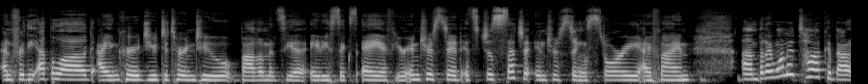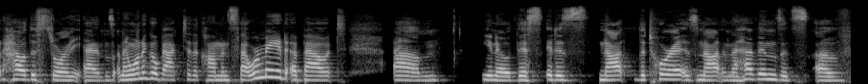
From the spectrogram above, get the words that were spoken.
And for the epilogue, I encourage you to turn to Bava Metzia 86a if you're interested. It's just such an interesting story, I find. Um, but I want to talk about how the story ends, and I want to go back to the comments that were made about. Um, you know, this, it is not, the Torah is not in the heavens. It's of,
